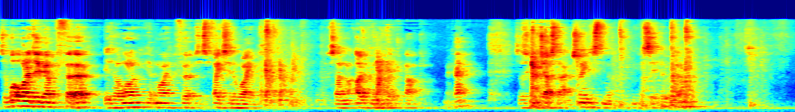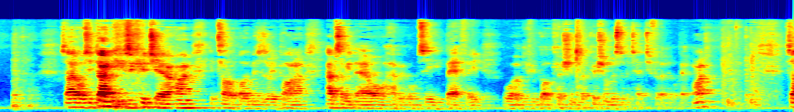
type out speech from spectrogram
So what I want to do with my foot is I want to get my foot just facing away. So I'm going to open my hip up, okay? So I'm just going to adjust that actually, just so you can see a. So obviously don't use a good chair at home, get told by the missus or your partner, have something there or have it obviously bare feet or if you've got a cushion, put a cushion on just to protect your foot a little bit, alright? So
